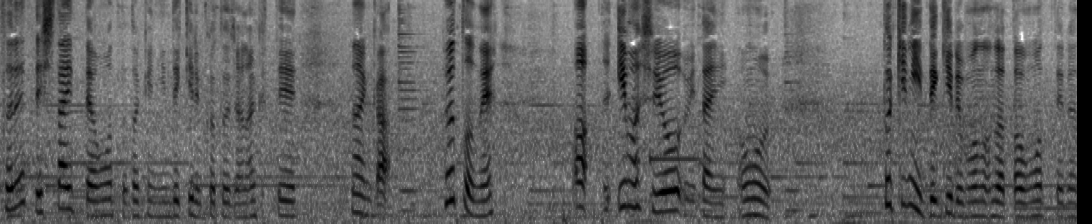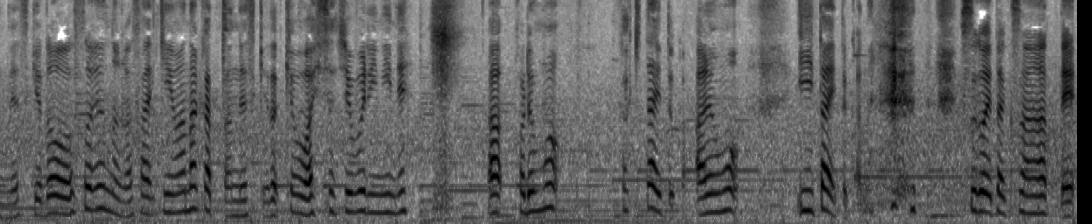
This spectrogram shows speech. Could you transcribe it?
それってしたいって思った時にできることじゃなくてなんかふとねあ今しようみたいに思う。時にできるものだと思ってるんですけどそういうのが最近はなかったんですけど今日は久しぶりにねあこれも書きたいとかあれも言いたいとかね すごいたくさんあって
